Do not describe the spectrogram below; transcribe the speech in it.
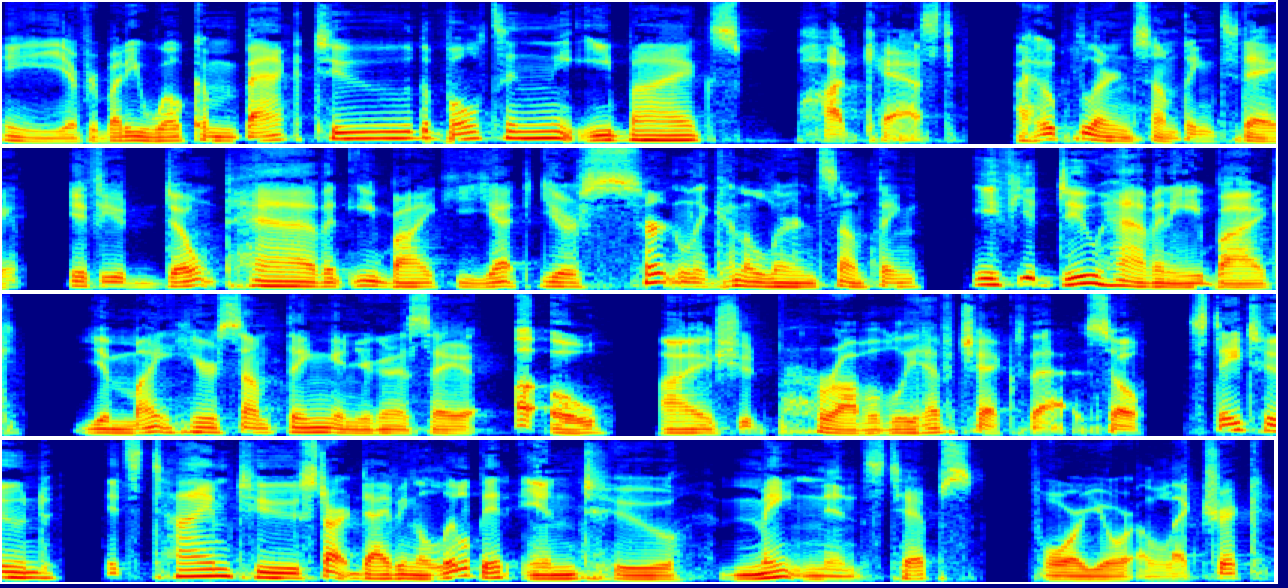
Hey, everybody, welcome back to the Bolton e bikes podcast. I hope you learned something today. If you don't have an e bike yet, you're certainly going to learn something. If you do have an e bike, you might hear something and you're going to say, uh oh, I should probably have checked that. So stay tuned. It's time to start diving a little bit into maintenance tips for your electric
